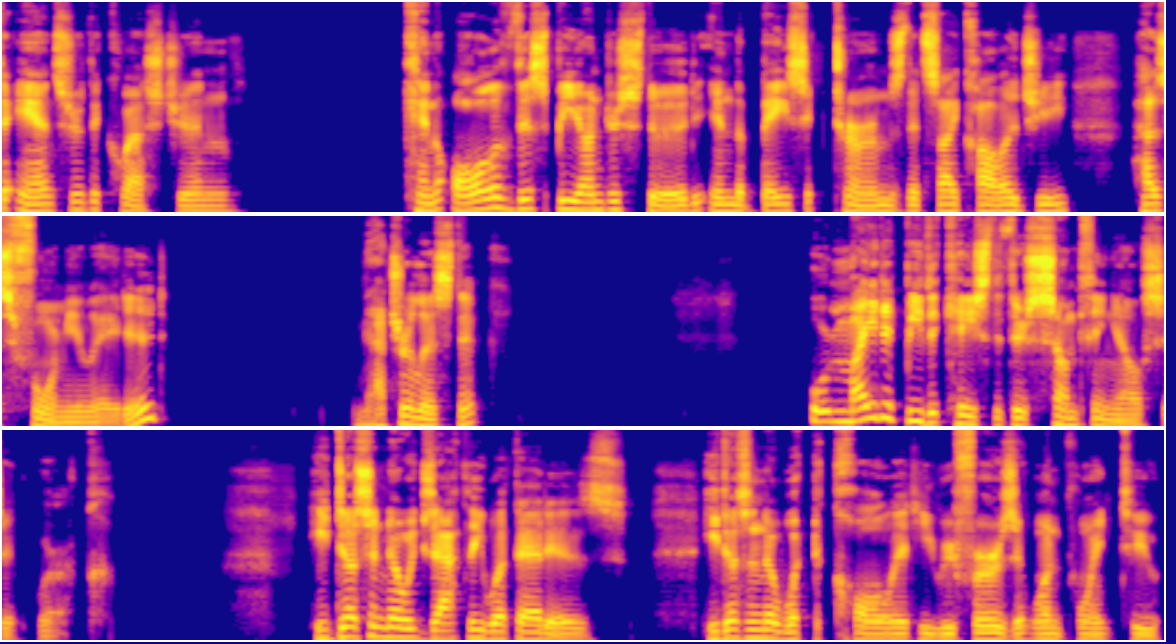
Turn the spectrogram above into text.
to answer the question can all of this be understood in the basic terms that psychology has formulated? Naturalistic. Or might it be the case that there's something else at work? He doesn't know exactly what that is. He doesn't know what to call it. He refers at one point to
